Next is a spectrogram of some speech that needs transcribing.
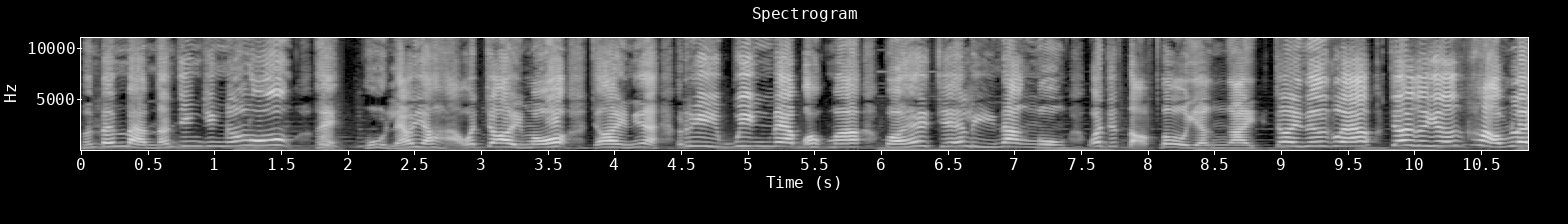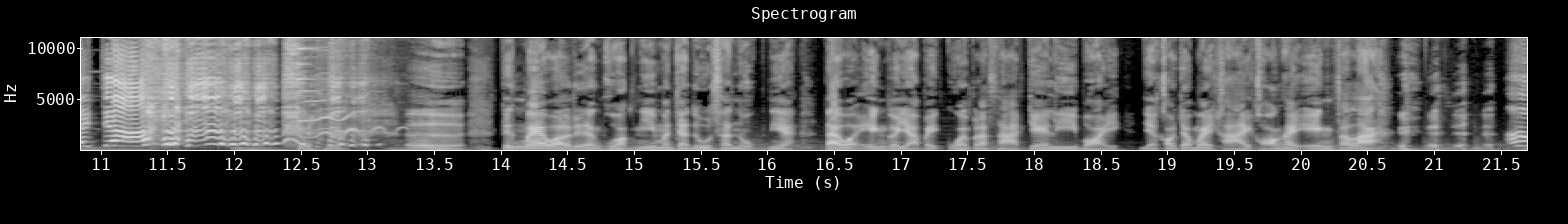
มันเป็นแบบนั้นจริง ๆ นะลุงเฮ้ยพูดแล้วอย่าหาว่าจ้อยโมจ้อยเนี่ย รีบวิ่งแนบออกมาปล่อยให้เจลีนั่งงง ว่าจะตอบโต้ยังไง จ้อยนึกแล้ว จ้อยก็ยังขำเลยจ้า เออ ถึงแม้ว่าเรื่องพวกนี้มันจะดูสนุกเนี่ย แต่ว่าเองก็อย่าไปกวนประสาทเจลีบ่อย เดี๋ยวเขาจะไม่ขายของให้เองซะล่ะ เอ้า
